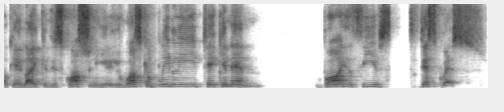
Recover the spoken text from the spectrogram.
Okay, like this question here, he was completely taken in by the thief's disquest.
